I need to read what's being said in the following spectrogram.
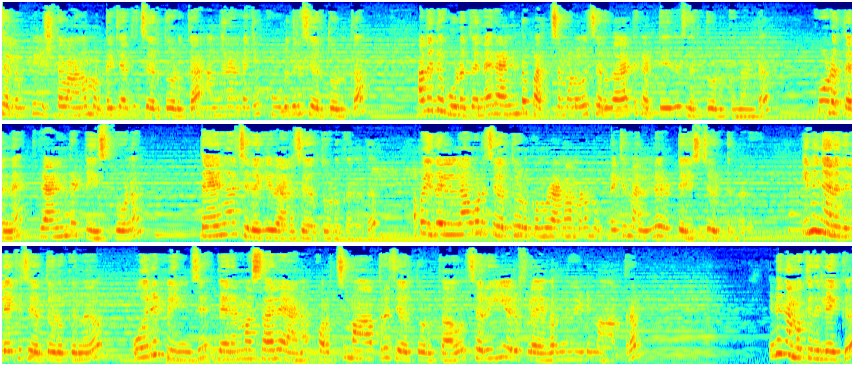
ചിലർക്ക് ഇഷ്ടമാണ് മുട്ടയ്ക്കകത്ത് ചേർത്ത് കൊടുക്കുക അങ്ങനെ ഉണ്ടെങ്കിൽ കൂടുതൽ ചേർത്ത് കൊടുക്കുക. അതിന്റെ കൂടെ തന്നെ രണ്ട് പച്ചമുളക് ചെറുതായിട്ട് കട്ട് ചെയ്ത് ചേർത്ത് കൊടുക്കുന്നുണ്ട്. കൂടെ തന്നെ രണ്ട് ടീസ്പൂണ് തേങ്ങ ചിരകിയതാണ് ചേർത്ത് കൊടുക്കുന്നത്. അപ്പൊ ഇതെല്ലാം കൂടെ ചേർത്ത് കൊടുക്കുമ്പോഴാണ് നമ്മുടെ മുട്ടയ്ക്ക് നല്ലൊരു ടേസ്റ്റ് കിട്ടുന്നത്. ഇനി ഞാൻ ഇതിലേക്ക് ചേർത്ത് കൊടുക്കുന്നത് ഒരു പിഞ്ച് ഗരം മസാലയാണ്. കുറച്ച് മാത്രമേ ചേർത്ത് കൊടുക്കാവൂ. ചെറിയൊരു ഫ്ലേവറിന് വേണ്ടി മാത്രം. ഇനി നമുക്കിതിലേക്ക്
